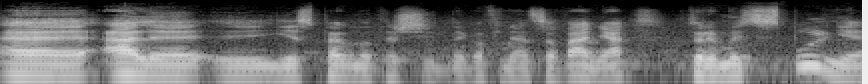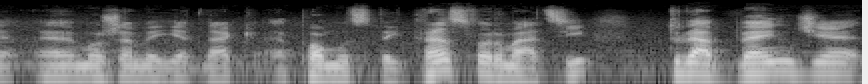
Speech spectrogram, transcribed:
e, ale y, jest pełno też innego finansowania, które my wspólnie e, możemy jednak e, pomóc tej transformacji, która będzie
